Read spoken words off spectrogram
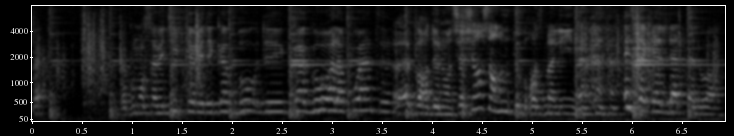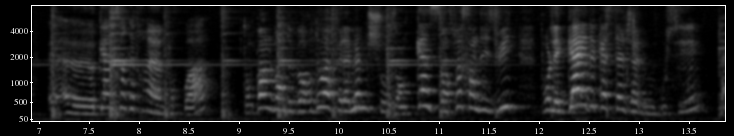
Bah, bah, comment savait-il qu'il y avait des, cabots, des cagots à la pointe? Euh, Par dénonciation, sans doute, grosse maline. Et c'est à quelle date ta loi? Euh, 1581, pourquoi? Ton Parlement de Bordeaux a fait la même chose en 1578 pour les gailles de Casteljaloux. Où c'est? Ben,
